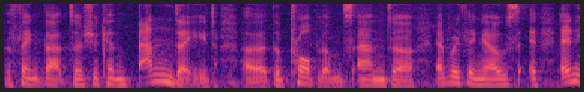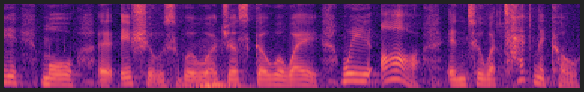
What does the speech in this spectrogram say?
think that uh, she can band aid the problems and everything else, any more issues will just go away. We are into a technical,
